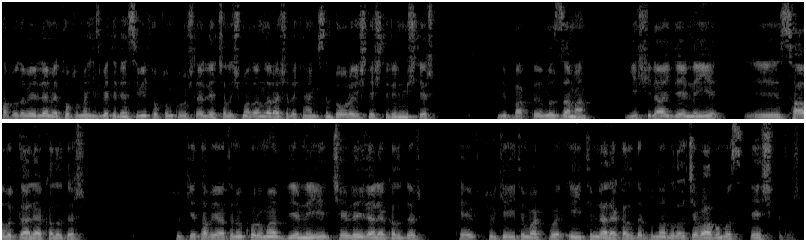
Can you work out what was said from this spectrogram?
Tabloda verilen ve topluma hizmet eden sivil toplum kuruluşlarıyla çalışma alanları aşağıdaki hangisinin doğru eşleştirilmiştir? Şimdi baktığımız zaman Yeşilay Derneği e, sağlıkla alakalıdır. Türkiye Tabiatını Koruma Derneği çevre ile alakalıdır. TEV, Türkiye Eğitim Vakfı eğitimle alakalıdır. Bundan dolayı cevabımız D şıkkıdır.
